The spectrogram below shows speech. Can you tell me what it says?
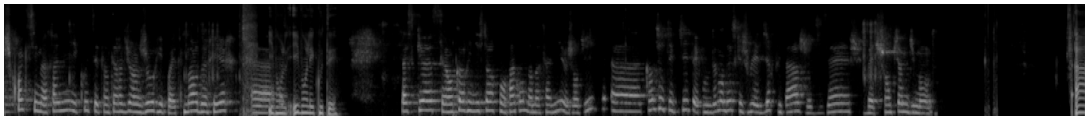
je crois que si ma famille écoute cette interview un jour, ils vont être morts de rire. euh, Ils vont ils vont l'écouter. Parce que c'est encore une histoire qu'on raconte dans ma famille aujourd'hui. Euh, quand j'étais petite et qu'on me demandait ce que je voulais dire plus tard, je disais je vais être championne du monde. Ah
